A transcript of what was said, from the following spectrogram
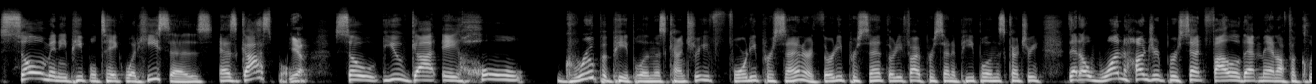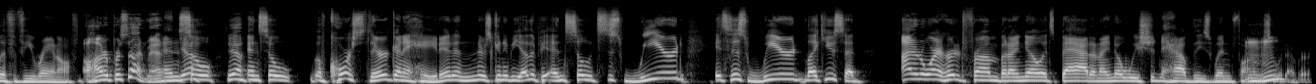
so many people take what he says as gospel. Yeah. So you've got a whole group of people in this country 40% or 30%, 35% of people in this country that'll 100% follow that man off a cliff if he ran off. hundred percent, man. And Yeah, so, yeah. and so, of course, they're going to hate it, and there's going to be other people. And so, it's this weird. It's this weird, like you said. I don't know where I heard it from, but I know it's bad, and I know we shouldn't have these wind farms or whatever.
